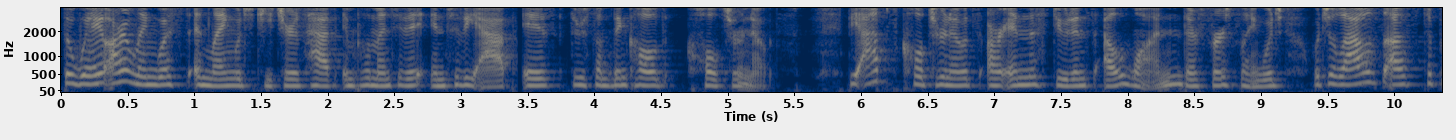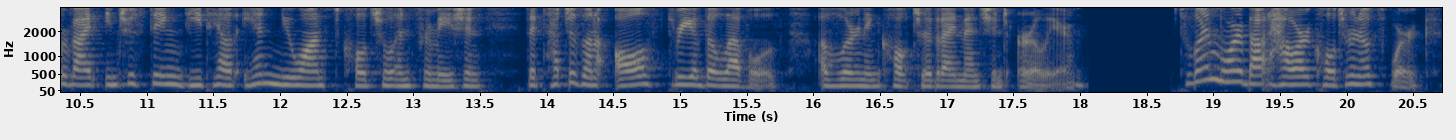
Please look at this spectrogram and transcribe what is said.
The way our linguists and language teachers have implemented it into the app is through something called culture notes. The app's culture notes are in the students' L1, their first language, which allows us to provide interesting, detailed, and nuanced cultural information that touches on all three of the levels of learning culture that I mentioned earlier. To learn more about how our culture notes work,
